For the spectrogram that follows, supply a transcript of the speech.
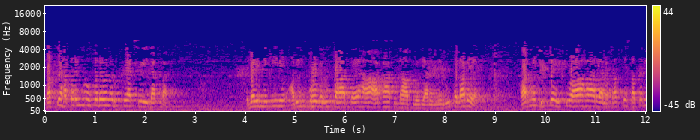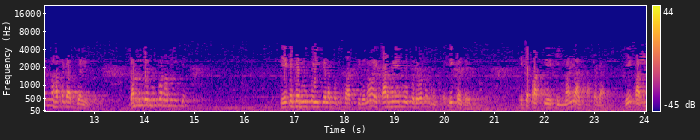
ප්‍රත්‍ය හතරින්ම උපදවන රූපයක්සේ දක්වන. එබැවින් කීවේ අවිනිභෝග රූපහත හා ආකාශ ධාතුවේදී අර මේ රූප නවය. කර්ම චිත්ත ඍතු ආහාර යන ප්‍රත්‍ය හතරින්ම හටගත් බැවින්. සම්පූර්ණ රූප නමීකේ ඒකජ රූපයි කියලා කොටසක් තිබෙනවා ඒ කර්මයෙන් උපදවන රූප. ඒකජ. එක ප්‍රත්‍යයකින්මයි අටගන්නේ. ඒ කර්ම.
